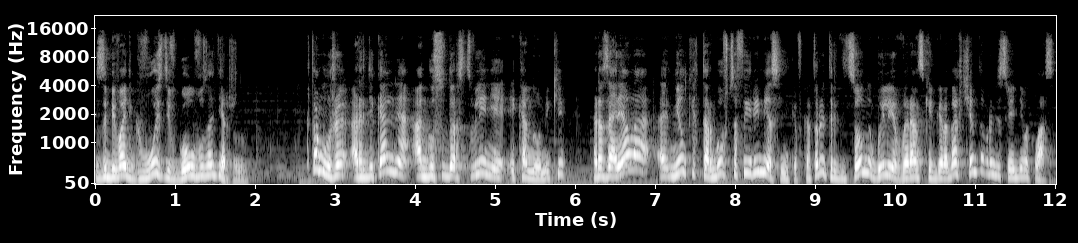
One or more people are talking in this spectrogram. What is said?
забивать гвозди в голову задержанным. К тому же радикальное огосударствление экономики разоряла э, мелких торговцев и ремесленников, которые традиционно были в иранских городах чем-то вроде среднего класса.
